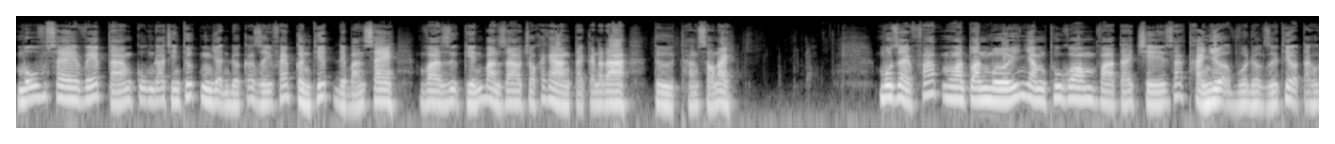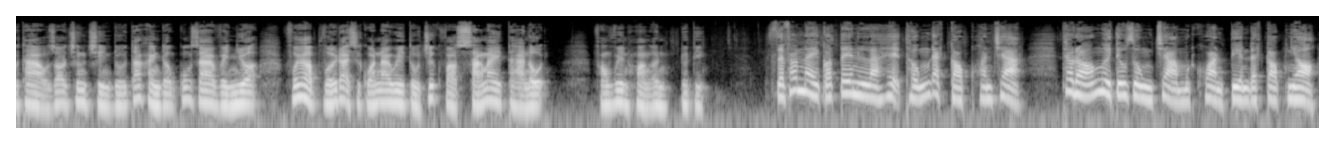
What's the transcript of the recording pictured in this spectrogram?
Mẫu xe VF8 cũng đã chính thức nhận được các giấy phép cần thiết để bán xe và dự kiến bàn giao cho khách hàng tại Canada từ tháng 6 này. Một giải pháp hoàn toàn mới nhằm thu gom và tái chế rác thải nhựa vừa được giới thiệu tại hội thảo do chương trình đối tác hành động quốc gia về nhựa phối hợp với Đại sứ quán Na Uy tổ chức vào sáng nay tại Hà Nội. Phóng viên Hoàng Ân đưa tin. Giải pháp này có tên là hệ thống đặt cọc hoàn trả. Theo đó, người tiêu dùng trả một khoản tiền đặt cọc nhỏ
